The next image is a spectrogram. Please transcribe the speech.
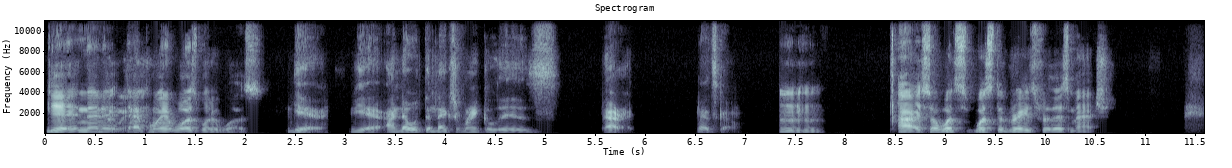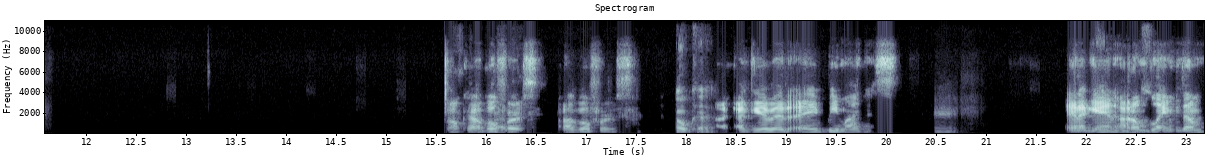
Yeah. And then at that point, it was what it was. Yeah, yeah. I know what the next wrinkle is. All right, let's go. Mm-hmm. All right. So what's what's the grades for this match? Okay, I'll go Huh? first. I'll go first. Okay. I give it a B minus. Mm. And again, I don't blame them.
